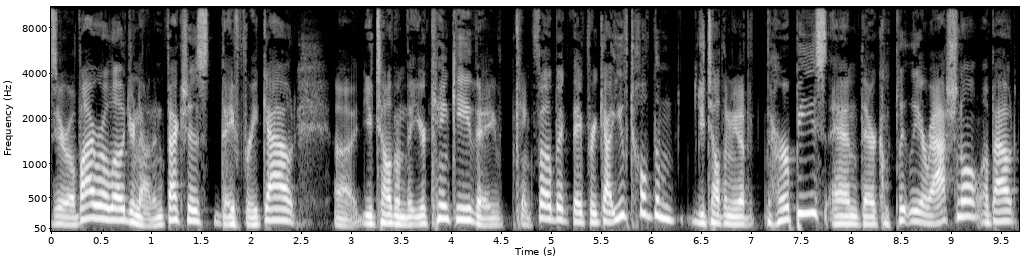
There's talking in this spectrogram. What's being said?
zero viral load, you're not infectious, they freak out. Uh, you tell them that you're kinky, they kink phobic, they freak out. You've told them, you tell them you have herpes, and they're completely irrational about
